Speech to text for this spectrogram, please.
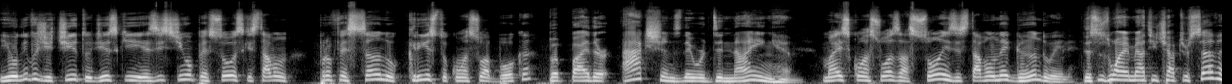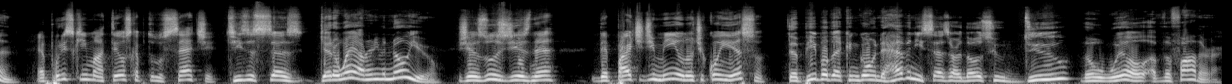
E o livro de Tito diz que existiam pessoas que estavam professando Cristo com a sua boca, but by their actions they were denying him. mas com as suas ações estavam negando ele. This is why in Matthew chapter 7, É por isso que em Mateus capítulo 7, Jesus says, Get away, I don't even know you. Jesus diz, né? De parte de mim, eu não te conheço. The people that can go into heaven, he says, are those who do the will of the Father.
